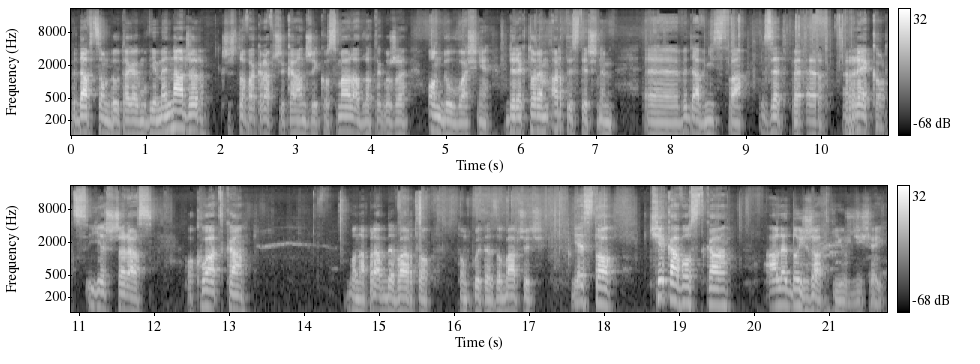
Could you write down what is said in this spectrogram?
Wydawcą był, tak jak mówię, menadżer Krzysztofa Krawczyka, Andrzej Kosmala, dlatego że on był właśnie dyrektorem artystycznym e, wydawnictwa ZPR Records. I jeszcze raz okładka, bo naprawdę warto tą płytę zobaczyć. Jest to ciekawostka, ale dość rzadki już dzisiaj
